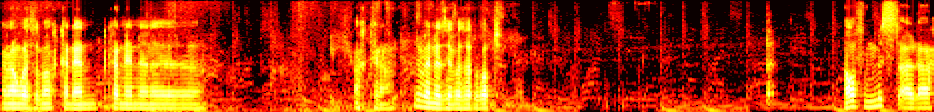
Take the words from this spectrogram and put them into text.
Keine Ahnung, was er macht. Kann er, kann er eine... Ach, keine Ahnung. Wir werden sehen, was er droppt. Haufen Mist, Alter.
